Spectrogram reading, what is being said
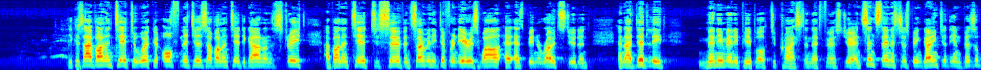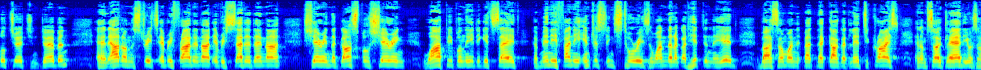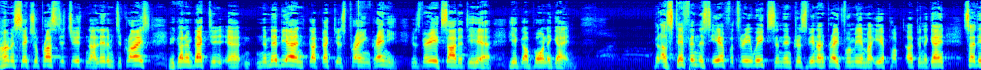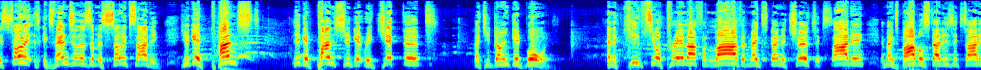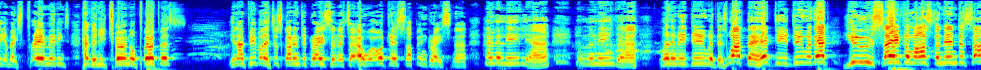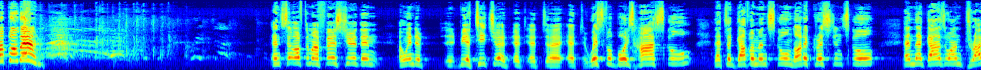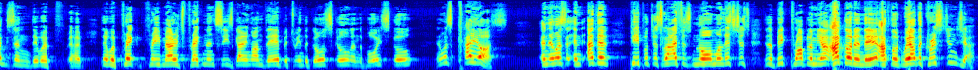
Because I volunteered to work at orphanages. I volunteered to go out on the street. I volunteered to serve in so many different areas while as being a Rhodes student. And I did lead many, many people to Christ in that first year. And since then, it's just been going to the Invisible Church in Durban and out on the streets every Friday night, every Saturday night, sharing the gospel, sharing why people need to get saved. Got many funny, interesting stories. The one that I got hit in the head by someone, but that guy got led to Christ. And I'm so glad he was a homosexual prostitute and I led him to Christ. We got him back to uh, Namibia and got back to his praying granny. He was very excited to hear he got born again. But I was deaf in this ear for three weeks, and then Chris Vinan prayed for me, and my ear popped open again. So there's so evangelism is so exciting. You get punched, you get punched, you get rejected, but you don't get bored. And it keeps your prayer life alive. It makes going to church exciting. It makes Bible studies exciting. It makes prayer meetings have an eternal purpose. You know, people that just got into grace and they say, oh, we're all dressed up in grace now. Hallelujah. Hallelujah. What do we do with this? What the heck do you do with that? You save the lost and then disciple them. And so after my first year, then I went to be a teacher at, at, at, uh, at Westville Boys High School. That's a government school, not a Christian school. And the guys were on drugs and there were, uh, there were pre- pre-marriage pregnancies going on there between the girls' school and the boys' school. And it was chaos. And there was, and other people just, life is normal. It's just, there's a big problem here. I got in there. I thought, where are the Christians here?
